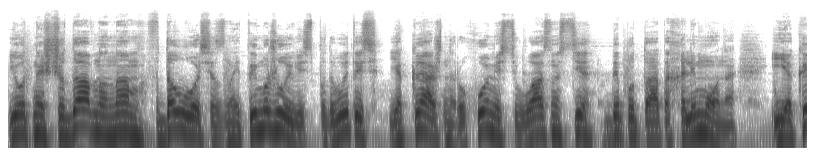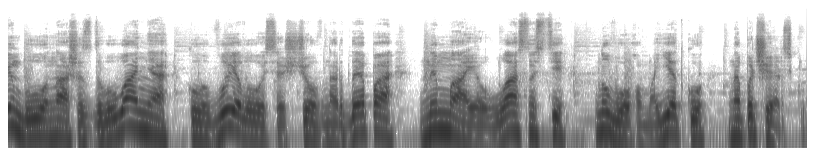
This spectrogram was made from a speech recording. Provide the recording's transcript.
І от нещодавно нам вдалося знайти можливість подивитись, яка ж нерухомість у власності депутата Халімона, і яким було наше здивування, коли виявилося, що в нардепа немає у власності нового маєтку на Печерську.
